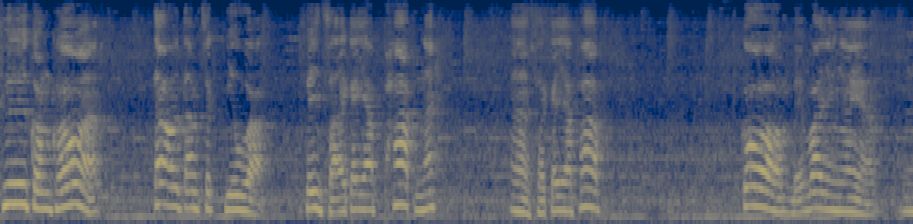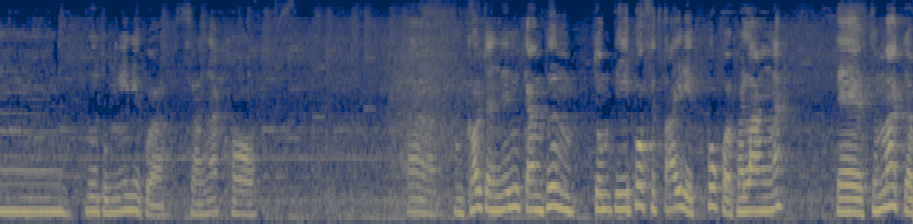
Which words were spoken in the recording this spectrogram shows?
คือของเขาอะ ถ้าเอาตามสกิลอะ เป็นสายกายภาพนะ อ่า สายกายภาพ ก็แบบว่ายังไงอะ อืม ดูตรงนี้ดีกว่า สาระคออ่าของเขาจะเน้นการเพิ่มโจมตีพวกสไตล์หรือพวกปล่อยพลังนะ แต่ส่วนมากจะ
